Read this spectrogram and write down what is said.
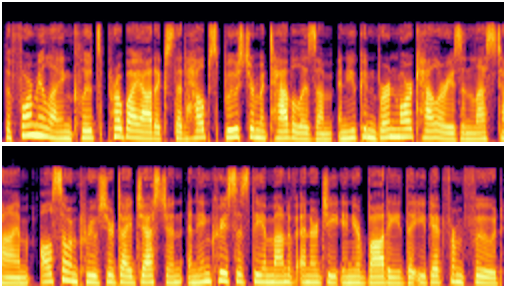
The formula includes probiotics that helps boost your metabolism and you can burn more calories in less time, also improves your digestion and increases the amount of energy in your body that you get from food,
